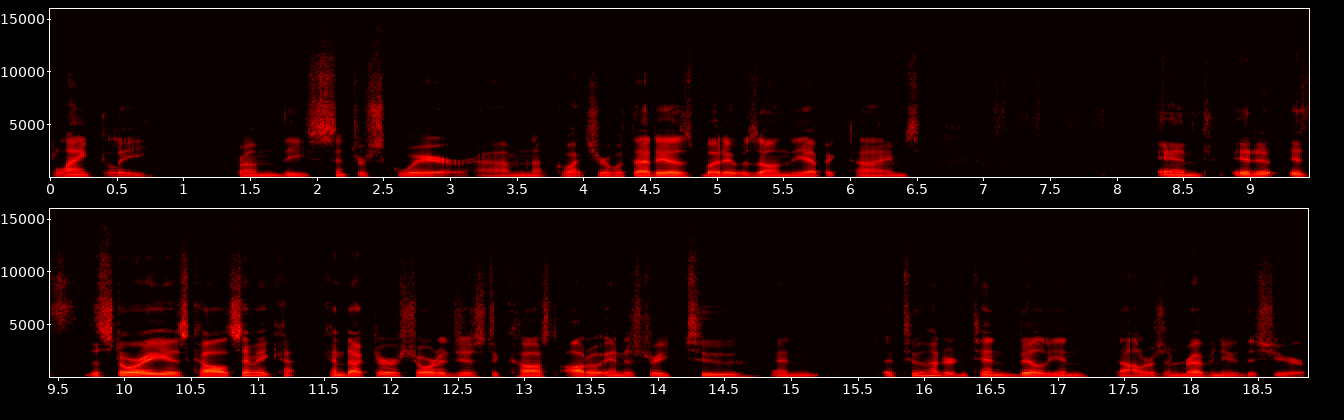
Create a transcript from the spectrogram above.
Blankley from the Center Square. I'm not quite sure what that is, but it was on the Epoch Times. And it it's the story is called "Semiconductor Shortages to Cost Auto Industry Two and uh, 210 billion dollars in revenue this year."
